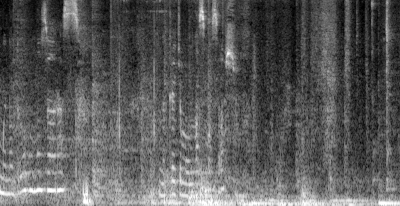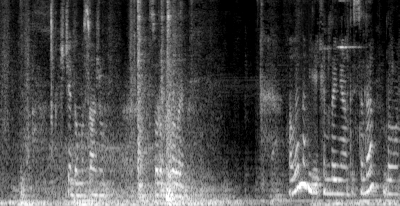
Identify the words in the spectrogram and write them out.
Ми на другому зараз. На третьому у нас масаж. Ще до масажу 40 хвилин. Але нам є чим зайнятися, да, Леон?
